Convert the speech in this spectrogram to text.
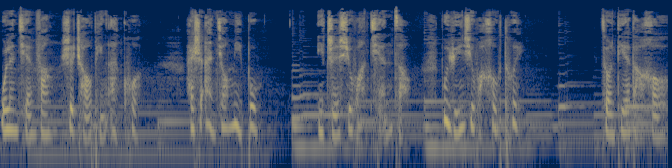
无论前方是潮平岸阔，还是暗礁密布，你只需往前走，不允许往后退。从跌倒后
